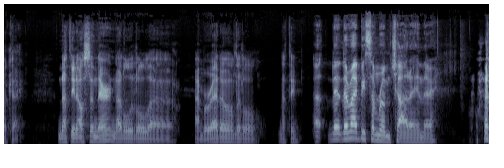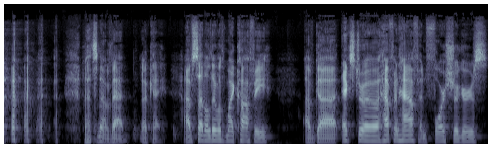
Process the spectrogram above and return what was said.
Okay. Nothing else in there? Not a little uh amaretto, a little nothing? Uh, there, there might be some RumChata in there. That's not bad. Okay. I've settled in with my coffee. I've got extra half and half and four sugars.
